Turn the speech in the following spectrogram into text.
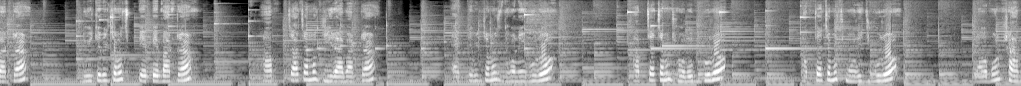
বাটা, দুই টেবিল চামচ পেঁপে বাটা, হাফ চা চামচ জিরা বাটা, এক টেবিল চামচ ধনে গুঁড়ো, হাফ চা চামচ হলুদ গুঁড়ো, হাফ চা চামচ মরিচ গুঁড়ো লবণ, স্বাদ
